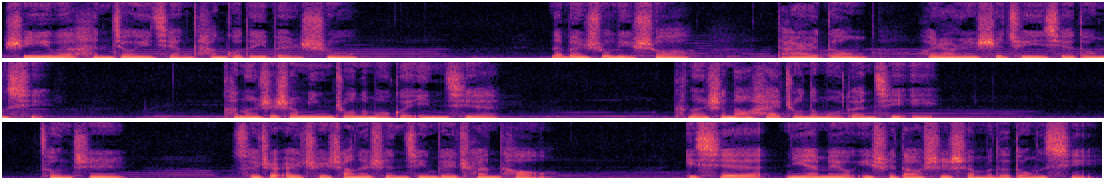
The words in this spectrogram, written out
是因为很久以前看过的一本书。那本书里说，打耳洞会让人失去一些东西，可能是生命中的某个音阶，可能是脑海中的某段记忆。总之，随着耳垂上的神经被穿透，一些你也没有意识到是什么的东西，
